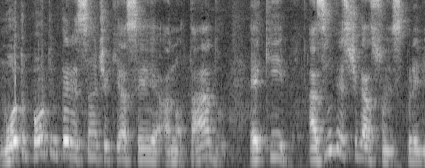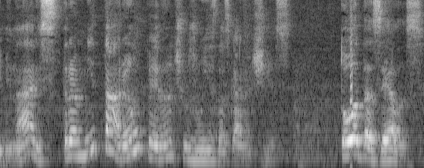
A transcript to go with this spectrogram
Um outro ponto interessante aqui a ser anotado é que as investigações preliminares tramitarão perante o juiz das garantias. Todas elas.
